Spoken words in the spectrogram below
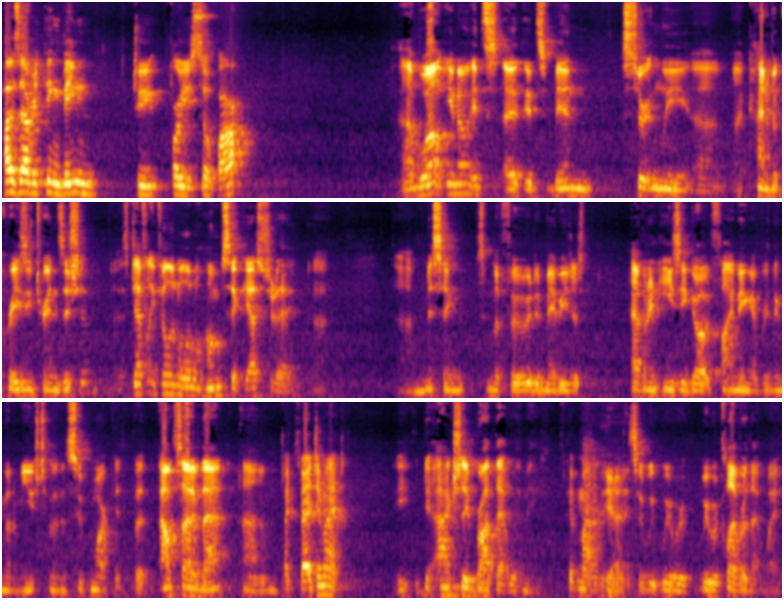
How's everything been to for you so far? Uh, well, you know, it's uh, it's been certainly uh, a kind of a crazy transition. I was definitely feeling a little homesick yesterday, uh, uh, missing some of the food and maybe just having an easy go at finding everything that I'm used to in the supermarket. But outside of that, um, Like Vegemite. I actually brought that with me. Good man. Yeah, so we, we were we were clever that way.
